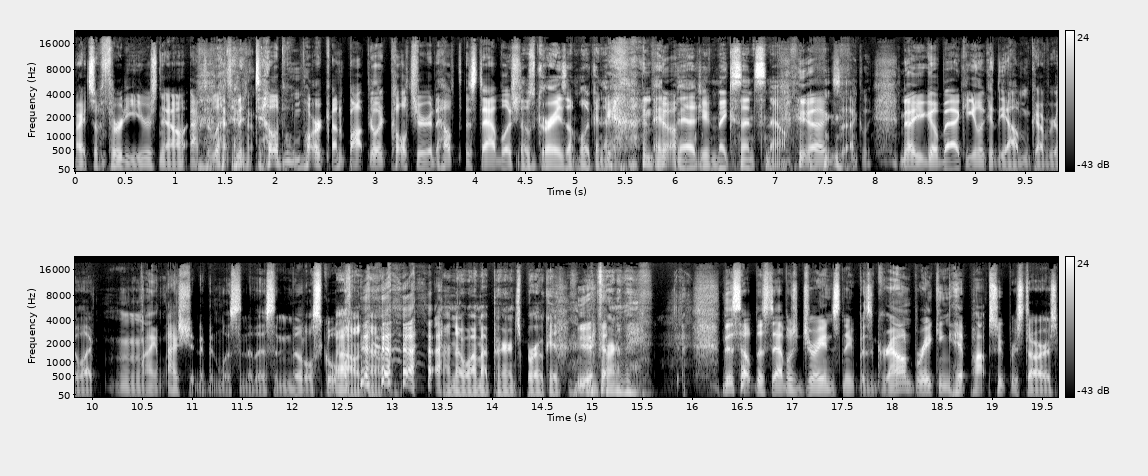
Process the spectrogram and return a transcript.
All right, so 30 years now after left an indelible mark on popular culture and helped establish Those grays I'm looking at. Yeah, I know. That makes sense now. yeah, exactly. now you go back and you look at the album cover, you're like, mm, I, I shouldn't have been listening to this in middle school. Oh, no. I know why my parents broke it Yeah. in front of me. This helped establish Dre and Snoop as groundbreaking hip hop superstars.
